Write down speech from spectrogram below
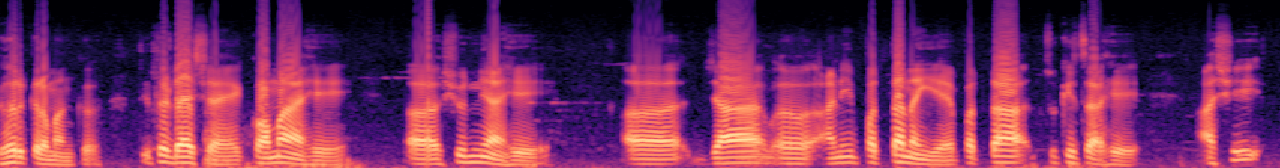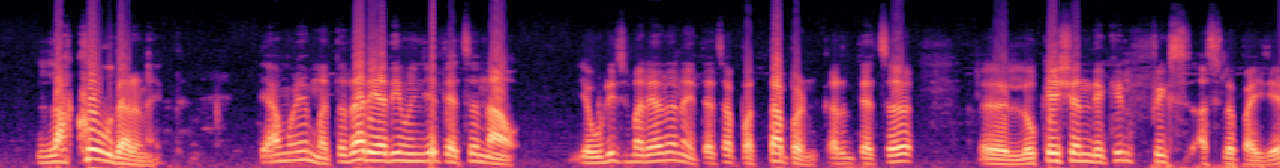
घर क्रमांक तिथं डॅश आहे कॉमा आहे शून्य आहे ज्या आणि पत्ता नाही आहे पत्ता चुकीचा आहे अशी लाखो उदाहरणं आहेत. त्यामुळे मतदार यादी म्हणजे त्याचं नाव. एवढीच मर्यादा नाही त्याचा पत्ता पण. कारण त्याचं लोकेशन देखील फिक्स असलं पाहिजे.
